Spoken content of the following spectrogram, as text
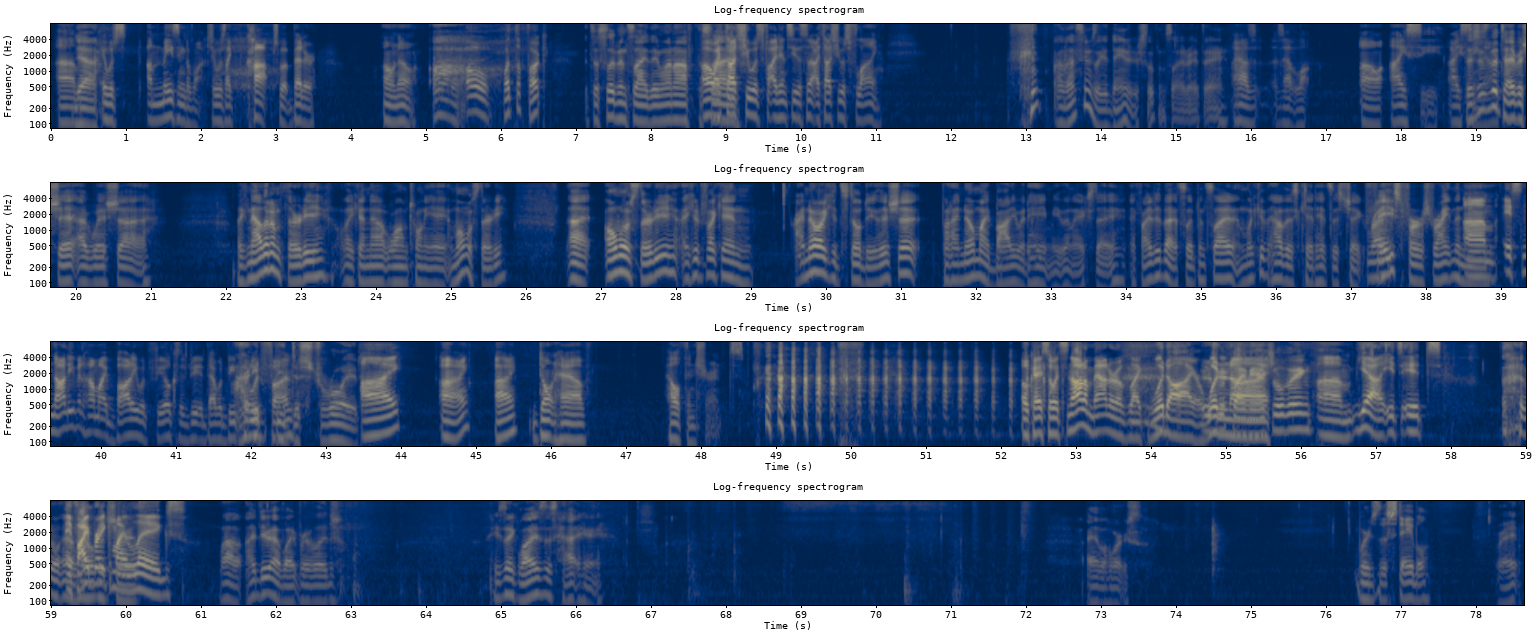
Um, Yeah. It was amazing to watch. It was like cops, but better. Oh no. Ah. Oh, what the fuck? It's a slip and slide. They went off the oh, side. I thought she was. I didn't see this. I thought she was flying. Oh, that seems like a dangerous slip and slide right there. Has is that lo- Oh, I see. I see. This is now. the type of shit I wish. uh Like now that I'm 30, like I know. Well, I'm 28. I'm almost 30. Uh, almost 30. I could fucking. I know I could still do this shit, but I know my body would hate me the next day if I did that slip and slide. And look at how this kid hits this chick Right. face first, right in the knee. Um, it's not even how my body would feel because be that would be I pretty would fun. be destroyed. I, I, I don't have health insurance. okay, so it's not a matter of like would I or It's wouldn't I. financial thing. Um, yeah, it's it's I don't have if I break my legs, Wow, I do have white privilege. He's like, why is this hat here? I have a horse, where's the stable? right?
